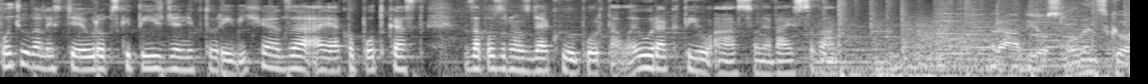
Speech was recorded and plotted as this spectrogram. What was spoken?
Počúvali ste Európsky týždeň, ktorý vychádza aj ako podcast. Za pozornosť ďakujú portál Euraktiv a Sonja Vajsová. Rádio Slovensko,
